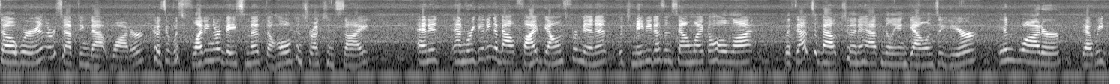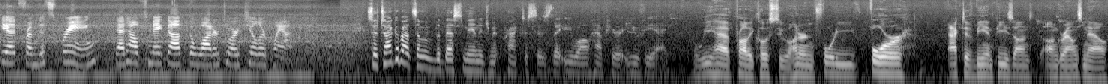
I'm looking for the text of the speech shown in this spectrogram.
So we're intercepting that water because it was flooding our basement, the whole construction site. And, it, and we're getting about five gallons per minute, which maybe doesn't sound like a whole lot, but that's about two and a half million gallons a year in water that we get from the spring that helps make up the water to our chiller plant. So talk about some of the best management practices that you all have here at UVA. We have probably close to 144 active BMPs on, on grounds now.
